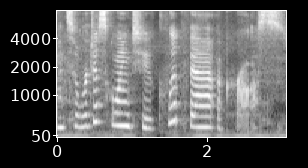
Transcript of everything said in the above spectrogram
And so we're just going to clip that across.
